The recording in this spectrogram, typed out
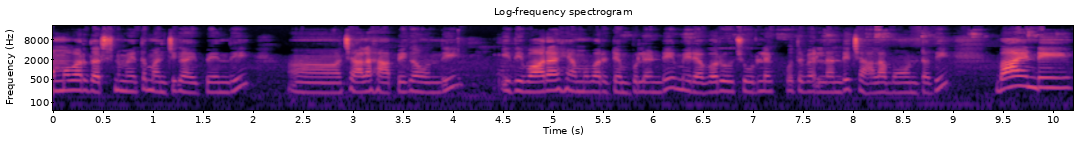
అమ్మవారి దర్శనం అయితే మంచిగా అయిపోయింది. చాలా హ్యాపీగా ఉంది. ఇది వారాహి అమ్మవారి టెంపుల్ అండి. మీరు ఎవరు చూడలేకపోతే వెళ్ళండి. చాలా బాగుంటుంది. బాయ్ అండి.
